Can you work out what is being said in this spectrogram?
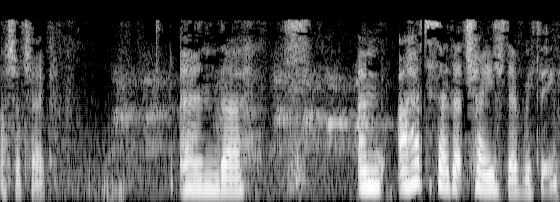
I shall check. And, uh, and I have to say that changed everything.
